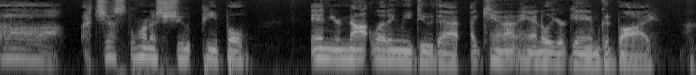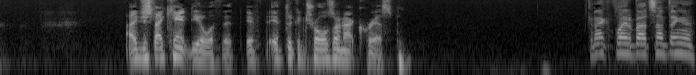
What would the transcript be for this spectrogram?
Oh, I just want to shoot people, and you're not letting me do that. I cannot handle your game. Goodbye. I just I can't deal with it if if the controls are not crisp. Can I complain about something?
